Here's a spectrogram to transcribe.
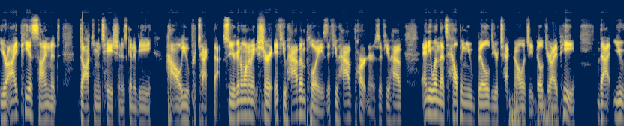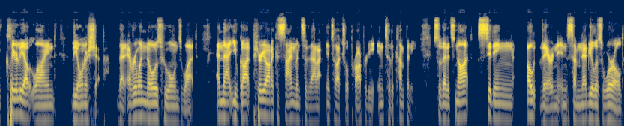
your IP assignment documentation is going to be how you protect that. So you're going to want to make sure if you have employees, if you have partners, if you have anyone that's helping you build your technology, build your IP, that you've clearly outlined the ownership, that everyone knows who owns what, and that you've got periodic assignments of that intellectual property into the company so that it's not sitting out there in, in, some nebulous world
